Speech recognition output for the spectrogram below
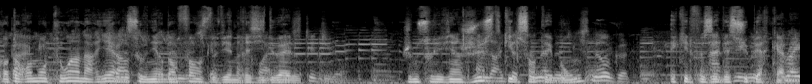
Quand on remonte loin en arrière, les souvenirs d'enfance deviennent résiduels. Je me souviens juste qu'il sentait bon et qu'il faisait des super câlins.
